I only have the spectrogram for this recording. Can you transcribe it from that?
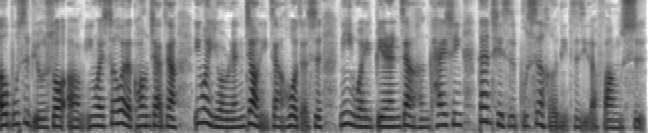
而不是比如说嗯、因为社会的框架这样，因为有人叫你这样，或者是你以为别人这样很开心，但其实不适合你自己的方式。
